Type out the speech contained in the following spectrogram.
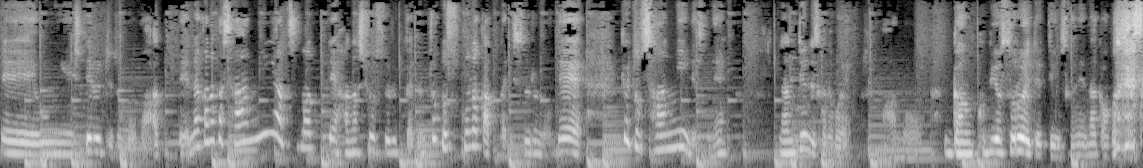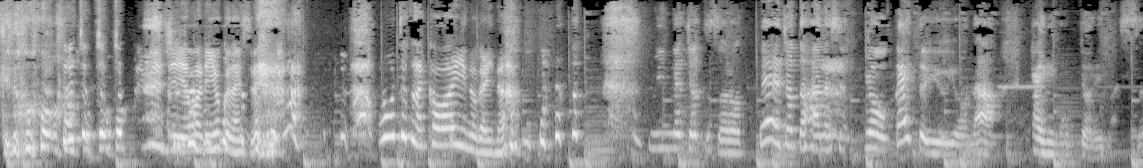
えー運営してるっていうところがあって、なかなか3人集まって話をする機会ってちょっと少なかったりするので、今日ちょっと3人ですね。なんて言うんですかね、これ。あの、眼首を揃えてっていうんですかね、なんかわかんないですけど。それちょ、ちょ、ちょ、イメージあまり良くないですね。もうちょっと可愛いのがいいな。みんなちょっと揃って、ちょっと話しようかいというような会になっております。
